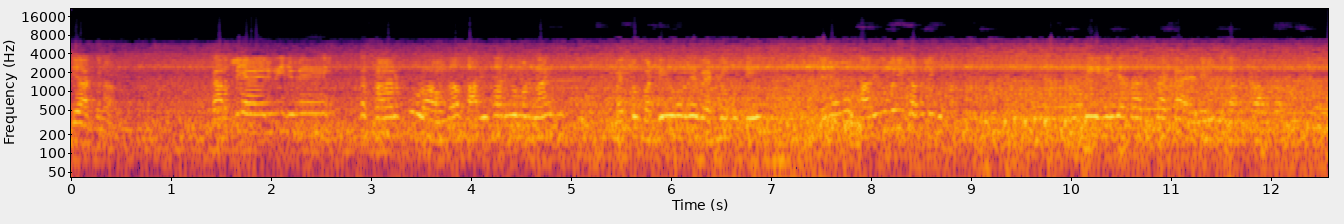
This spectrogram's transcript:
ਕਿ ਅੱਗ ਨਾਲ। ਕਰਦੇ ਆਏ ਵੀ ਜਿਵੇਂ ਕਿਸਾਨ ਭੋਲਾ ਹੁੰਦਾ, ਸਾਰੀ ਸਾਰੀ ਉਮਰ ਲੰਘ ਗਈ। ਮੈਥੋਂ ਵੱਡੀ ਉਮਰ ਦੇ ਬੈਠੋ ਤੁਸੀਂ ਜਿਨ੍ਹਾਂ ਨੇ ਸਾਰੀ ਉਮਰ ਹੀ ਕੱਢ ਲਈ ਵੀ ਇਹ ਜ਼ਿਆਦਾ ਅੱਜ ਤੱਕ ਆਏ ਨਹੀਂ ਕਿਸਾਨ ਪ੍ਰਾਪਤ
